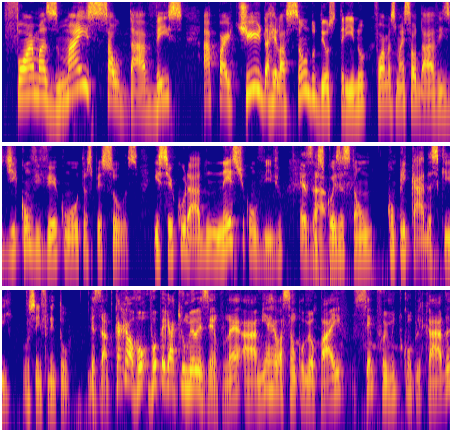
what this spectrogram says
formas mais saudáveis a partir da relação do Deus Trino, formas mais saudáveis de conviver com outras pessoas e ser curado neste convívio das Exato. coisas tão complicadas que você enfrentou. Exato. Cacau, vou, vou pegar aqui o meu exemplo, né? A minha relação com meu pai sempre foi muito complicada,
